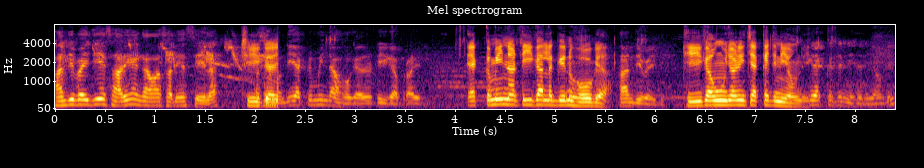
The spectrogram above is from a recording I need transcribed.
ਹਾਂਜੀ ਬਾਈ ਜੀ ਇਹ ਸਾਰੀਆਂ ਗਾਵਾਂ ਸਾਡੀਆਂ ਸੇਲ ਆ। ਠੀਕ ਹੈ ਹੁੰਦੀ ਇੱਕ ਮਹੀਨਾ ਹੋ ਗਿਆ ਠੀਕ ਆ ਭਰਾ ਜੀ। ਇੱਕ ਮਹੀਨਾ ਟੀਕਾ ਲੱਗੇ ਨੂੰ ਹੋ ਗਿਆ। ਹਾਂਜੀ ਬਾਈ ਜੀ। ਠੀਕ ਆ ਉਂ ਜਾਣੀ ਚੈੱਕ 'ਚ ਨਹੀਂ ਆਉਂਦੀ। ਚੈੱਕ ਚ ਨਹੀਂ ਹਰੀ ਆਉਂਦੀ।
